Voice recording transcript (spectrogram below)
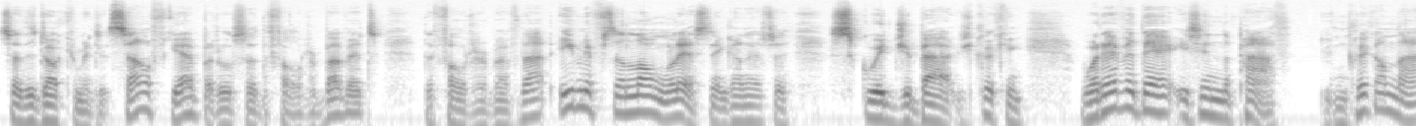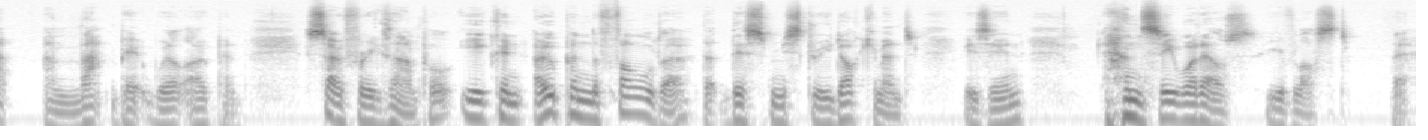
So the document itself yeah but also the folder above it the folder above that. Even if it's a long list and you're going to have to squidge about you're clicking. Whatever there is in the path you can click on that and that bit will open. So for example you can open the folder that this mystery document is in and see what else you've lost there.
